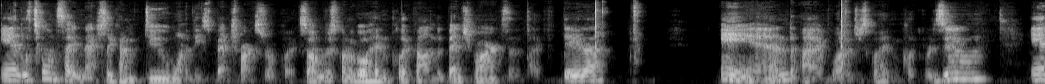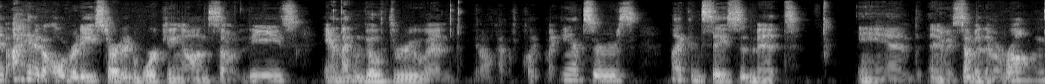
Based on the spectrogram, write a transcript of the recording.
And let's go inside and actually kind of do one of these benchmarks real quick. So I'm just going to go ahead and click on the benchmarks and the type of data. And I'm going to just go ahead and click resume. And I had already started working on some of these. And I can go through and you know kind of click my answers. I can say submit. And anyway, some of them are wrong,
